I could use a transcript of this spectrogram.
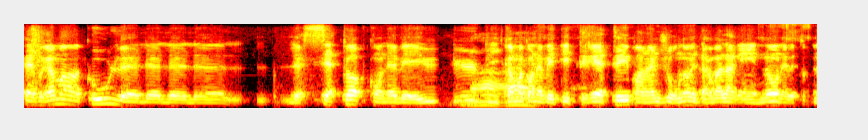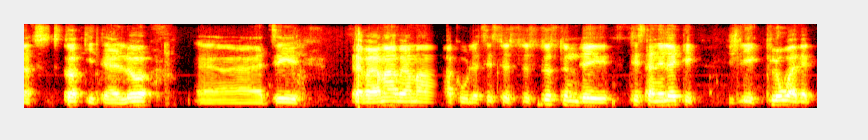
c'était vraiment cool le, le, le, le, le setup qu'on avait eu, Ah, puis comment ouais. on avait été traité pendant une journée. On était arrivé à l'aréna, on avait tout notre stock qui était là. Euh, c'était vraiment, vraiment cool. C'est une des. Cette année-là, je l'ai clos avec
